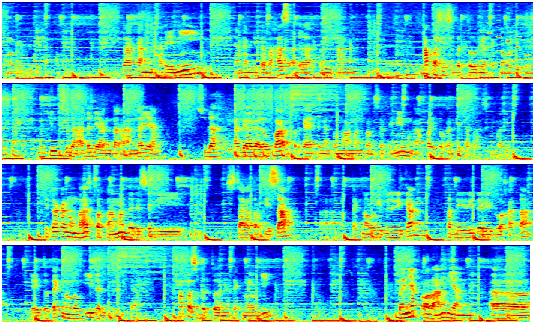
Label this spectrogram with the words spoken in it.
teknologi pendidikan. Kita akan hari ini yang akan kita bahas adalah tentang apa sih sebetulnya teknologi pendidikan? Mungkin sudah ada di antara Anda yang sudah agak-agak lupa terkait dengan pemahaman konsep ini, mengapa itu akan kita bahas kembali. Kita akan membahas pertama dari segi secara terpisah, eh, teknologi pendidikan terdiri dari dua kata, yaitu teknologi dan pendidikan. Apa sebetulnya teknologi? Banyak orang yang uh,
